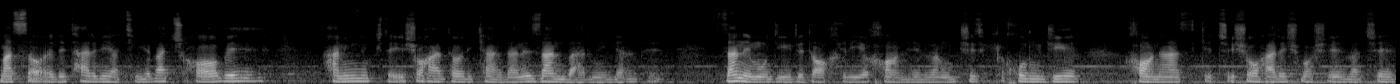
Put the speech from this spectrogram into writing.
مسائل تربیتی بچه ها به همین نکته شوهرداری کردن زن برمیگرده. زن مدیر داخلی خانه و اون چیزی که خروجی خانه است که چه شوهرش باشه و چه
